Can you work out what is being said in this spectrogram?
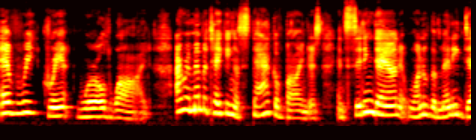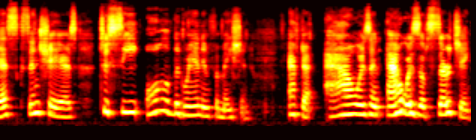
every grant worldwide. I remember taking a stack of binders and sitting down at one of the many desks and chairs to see all of the grant information. After hours and hours of searching,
